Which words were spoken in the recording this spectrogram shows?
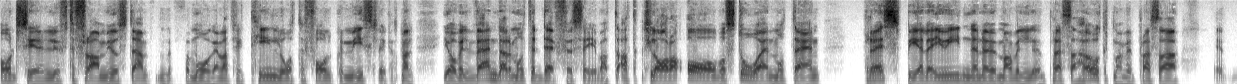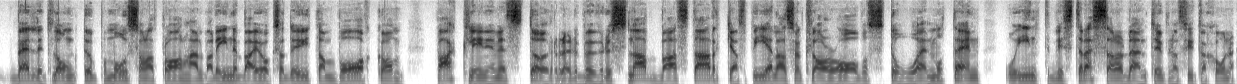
poddserien lyfter fram just den förmågan att vi tillåter folk att misslyckas. Men jag vill vända det mot det defensiva. Att, att klara av att stå en mot en. Pressspel är ju inne nu. Man vill pressa högt, man vill pressa eh, väldigt långt upp på motståndarnas planhalva. Det innebär ju också att ytan bakom backlinjen är större. Då behöver du snabba, starka spelare som klarar av att stå en mot en och inte bli stressade av den typen av situationer.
